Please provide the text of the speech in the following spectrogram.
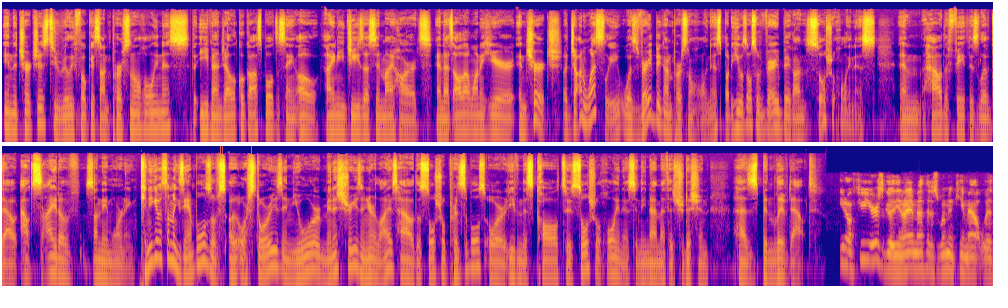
in the churches to really focus on personal holiness, the evangelical gospel, to saying, oh, I need Jesus in my heart, and that's all I want to hear in church. But John Wesley was very big on personal holiness, but he was also very big on social holiness and how the faith is lived out outside of Sunday morning. Can you give us some examples of or stories in your ministries and your lives how the social principles or even this call to social holiness in the United Methodist tradition has been lived out? You know, a few years ago, the United Methodist Women came out with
